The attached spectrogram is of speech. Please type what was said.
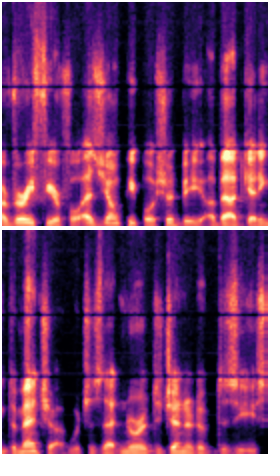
are very fearful, as young people should be, about getting dementia, which is that neurodegenerative disease.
